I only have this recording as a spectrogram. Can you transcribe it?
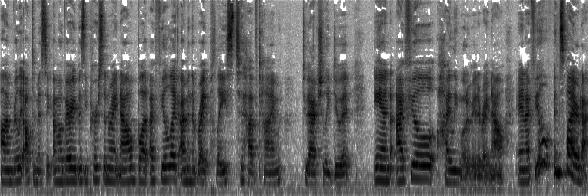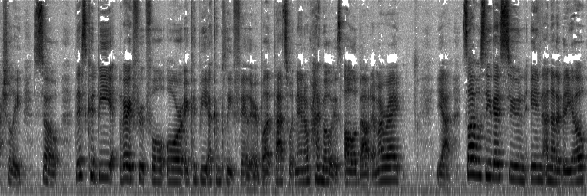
I'm really optimistic. I'm a very busy person right now, but I feel like I'm in the right place to have time to actually do it. And I feel highly motivated right now and I feel inspired actually. So this could be very fruitful or it could be a complete failure, but that's what NaNoWriMo is all about, am I right? Yeah. So I will see you guys soon in another video.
